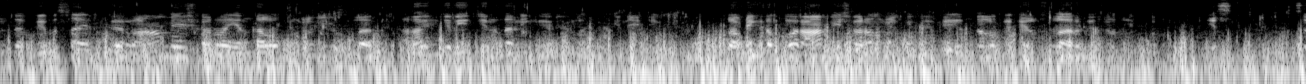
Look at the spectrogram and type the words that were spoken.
இந்த விவசாயத்துக்கு ராமேஸ்வரம் எந்த அளவுக்கு உங்களுக்கு யூஸ்ஃபுல்லாக இருக்குது அதாவது இந்த ரீஜியன் தான் நீங்கள் ஸோ அப்படிங்கிறப்போ ராமேஸ்வரம் உங்களுக்கு எந்த அளவுக்கு ஹெல்ப்ஃபுல்லாக இருக்குது எஸ் ஸோ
